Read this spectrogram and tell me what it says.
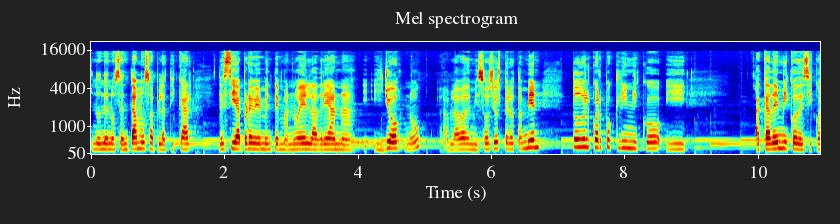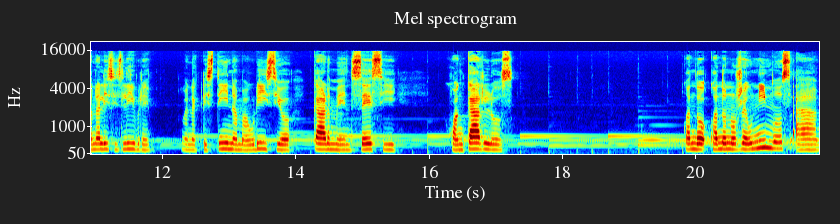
en donde nos sentamos a platicar. Decía previamente Manuel, Adriana y yo, ¿no? Hablaba de mis socios, pero también todo el cuerpo clínico y académico de psicoanálisis libre, Ana Cristina, Mauricio, Carmen, Ceci, Juan Carlos. Cuando, cuando nos reunimos a,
